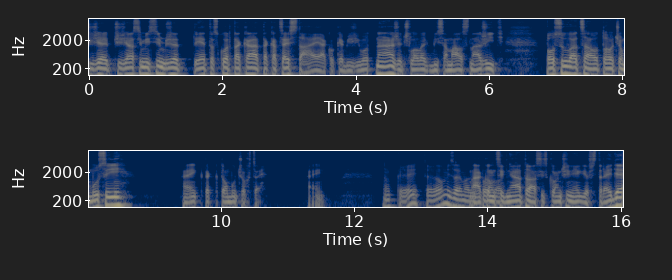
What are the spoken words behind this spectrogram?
Čiže, čiže ja si myslím, že je to skôr taká, taká cesta, hej, ako keby životná, že človek by sa mal snažiť posúvať sa od toho, čo musí, hej, k tomu, čo chce. Hej. OK, to je veľmi zaujímavý Na pohľad. konci dňa to asi skončí niekde v strede,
